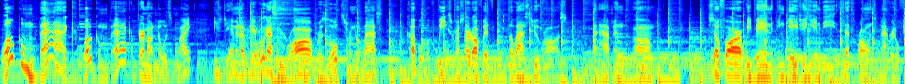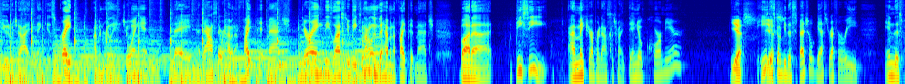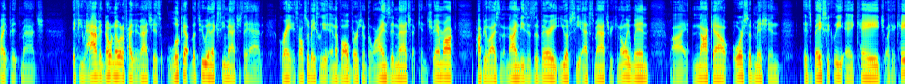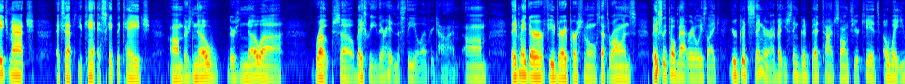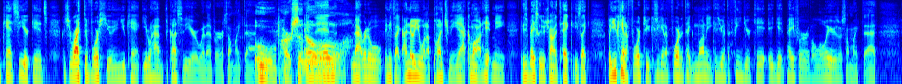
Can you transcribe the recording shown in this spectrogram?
Welcome back. Welcome back. I'm turning on Noah's mic. He's jamming over here. We're looking at some raw results from the last couple of weeks. We're gonna start off with the last two Raws that happened. Um, so far, we've been engaging in the Seth Rollins Matt Riddle feud, which I think is great. I've been really enjoying it. They announced they were having a fight pit match during these last two weeks. Not only are they having a fight pit match, but uh, DC. I make sure I pronounce this right. Daniel Cormier. Yes. He yes. is going to be the special guest referee in this fight pit match. If you haven't, don't know what a fight pit match is, look up the two NXT matches they had. Great. It's also basically an evolved version of the Lions Den match that Ken Shamrock popularized in the 90s. It's a very UFC esque match where you can only win by knockout or submission. It's basically a cage, like a cage match, except you can't escape the cage. Um, there's no, there's no, uh, rope. So basically, they're hitting the steel every time. Um, they've made their feud very personal. Seth Rollins basically told Matt Riddle, he's like, "You're a good singer. I bet you sing good bedtime songs to your kids. Oh wait, you can't see your kids because your wife divorced you and you can't, you don't have custody or whatever or something like that." Ooh, personal. And then Matt Riddle, and he's like, I know you want to punch me. Yeah, come on, hit me. Because he basically was trying to take, he's like, but you can't afford to because you can't afford to take money because you have to feed your kid, get pay for the lawyers or something like that.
